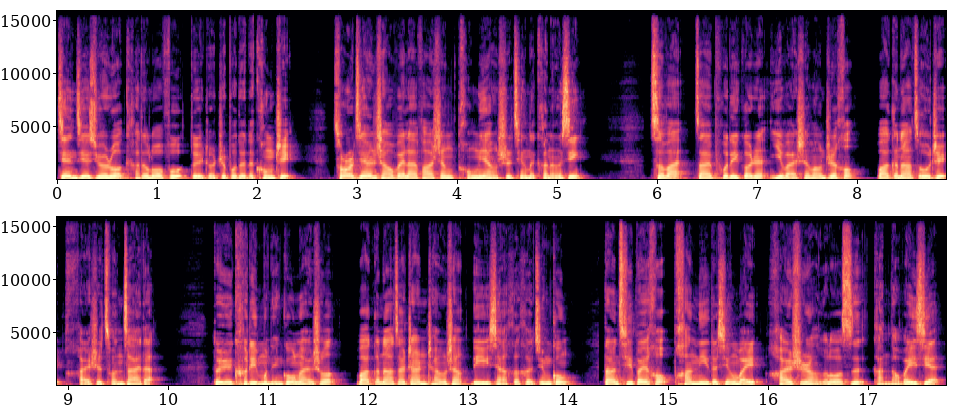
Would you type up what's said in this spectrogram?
间接削弱卡德罗夫对这支部队的控制，从而减少未来发生同样事情的可能性。此外，在普里戈任意外身亡之后，瓦格纳组织还是存在的。对于克里姆林宫来说，瓦格纳在战场上立下赫赫军功，但其背后叛逆的行为还是让俄罗斯感到危险。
